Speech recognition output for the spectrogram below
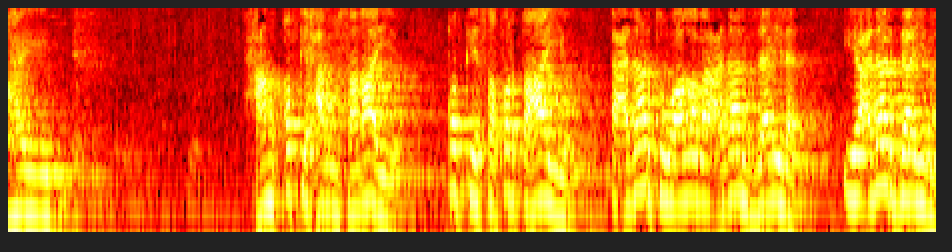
ahayd qofkii xanuunsanaa iyo qofkii safartahaa iyo acdaartu waa laba acdaar zaa'ila iyo acdaar daa'ima.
